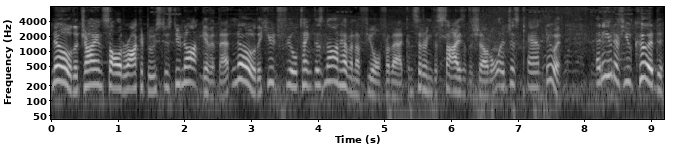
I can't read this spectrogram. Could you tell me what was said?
No, the giant solid rocket boosters do not give it that. No, the huge fuel tank does not have enough fuel for that, considering the size of the shuttle. It just can't do it. And even if you could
